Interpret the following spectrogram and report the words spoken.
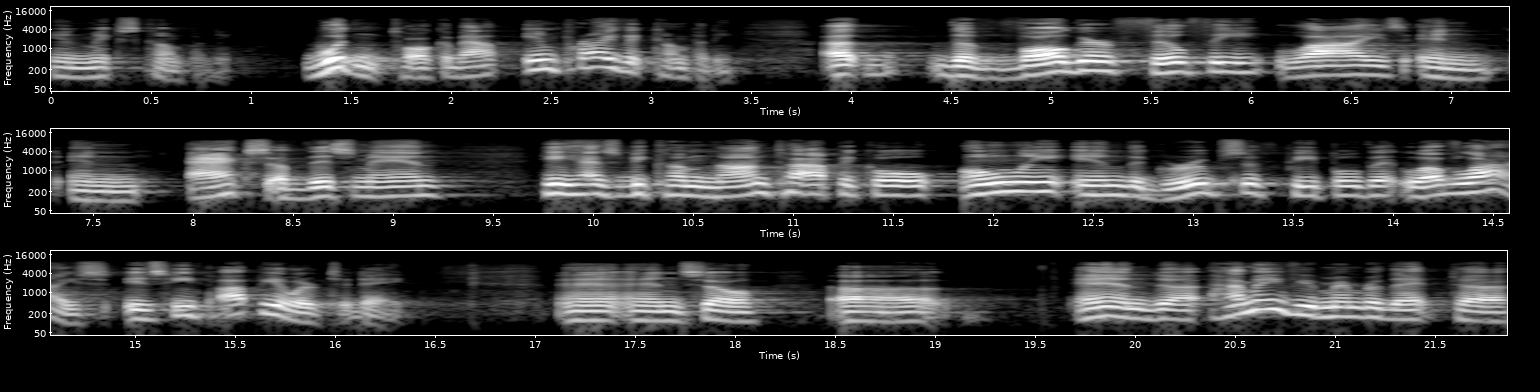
in mixed company, wouldn't talk about in private company. Uh, the vulgar, filthy lies and, and acts of this man, he has become non topical only in the groups of people that love lies. Is he popular today? And, and so, and uh, how many of you remember that? Uh,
